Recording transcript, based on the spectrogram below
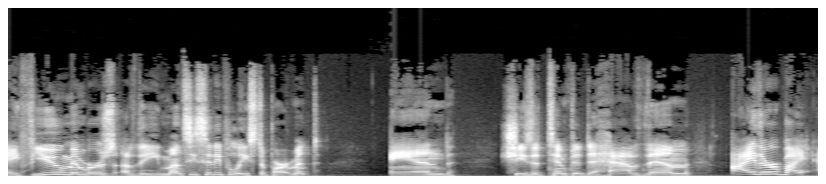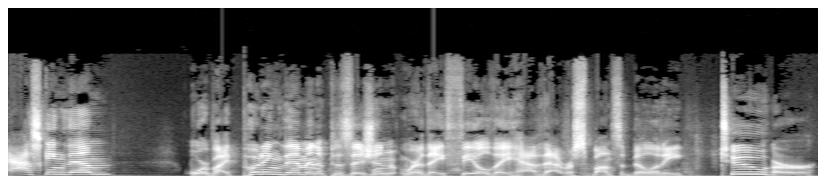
a few members of the Muncie City Police Department, and she's attempted to have them either by asking them or by putting them in a position where they feel they have that responsibility to her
